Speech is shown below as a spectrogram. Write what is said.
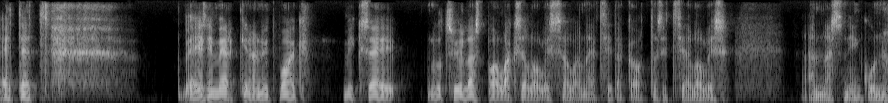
Et, et, esimerkkinä nyt vaikka, miksei Nutsu Pallaksella olisi sellainen, että sitä kautta sit siellä olisi NS niin kuin,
